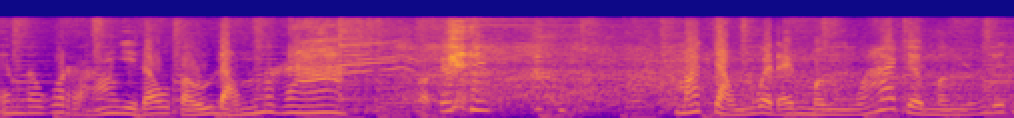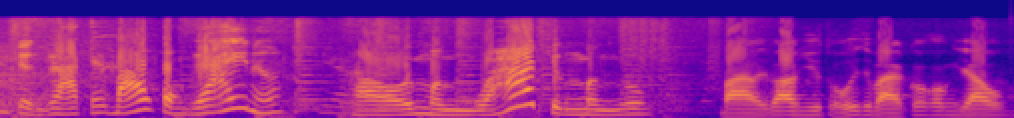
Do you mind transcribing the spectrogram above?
em đâu có rặn gì đâu tự động nó ra. Má chồng về đây mừng quá trời mừng đến chừng ra cái báo con gái nữa. Dạ. trời ơi mừng quá chừng mừng luôn. Bà bao nhiêu tuổi thì bà có con dâu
